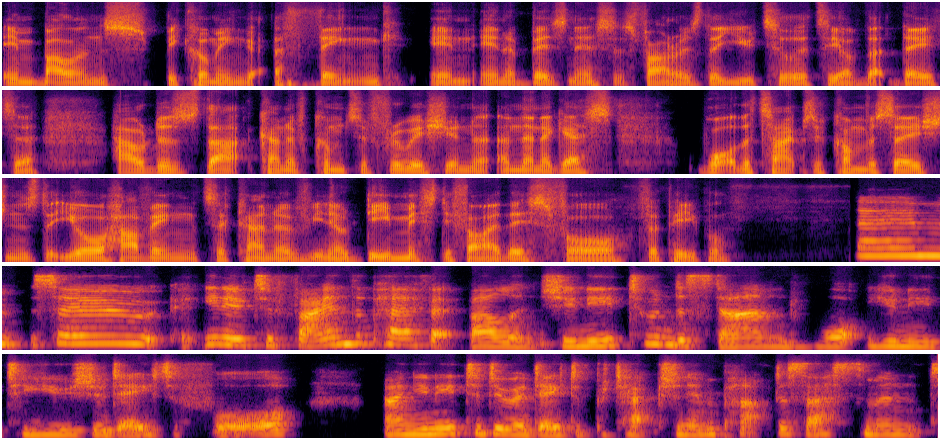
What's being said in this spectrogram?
imbalance becoming a thing in in a business as far as the utility of that data how does that kind of come to fruition and then i guess what are the types of conversations that you're having to kind of you know demystify this for for people um, so, you know, to find the perfect balance, you need to understand what you need to use your data for, and you need to do a data protection impact assessment.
